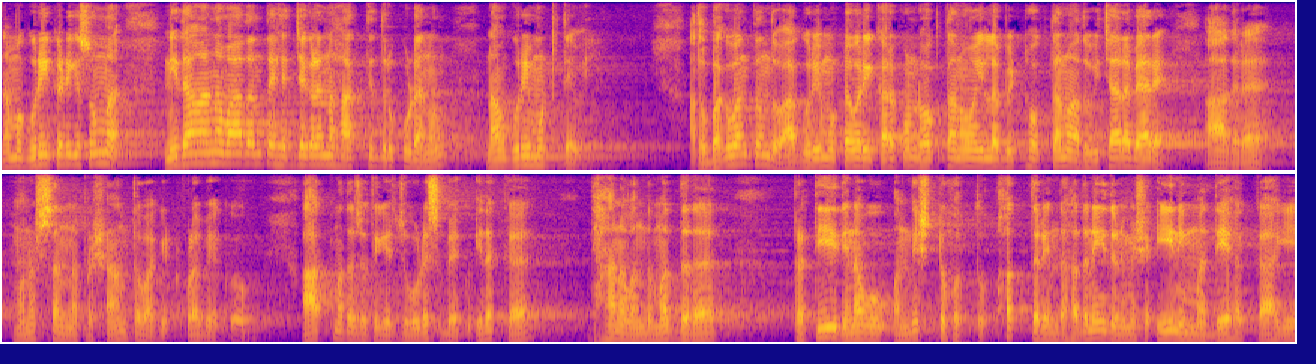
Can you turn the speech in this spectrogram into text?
ನಮ್ಮ ಗುರಿ ಕಡೆಗೆ ಸುಮ್ಮ ನಿಧಾನವಾದಂಥ ಹೆಜ್ಜೆಗಳನ್ನು ಹಾಕ್ತಿದ್ರು ಕೂಡ ನಾವು ಗುರಿ ಮುಟ್ತೇವೆ. ಅದು ಭಗವಂತಂದು, ಆ ಗುರಿ ಮುಟ್ಟವರಿಗೆ ಕರ್ಕೊಂಡು ಹೋಗ್ತಾನೋ ಇಲ್ಲ ಬಿಟ್ಟು ಹೋಗ್ತಾನೋ ಅದು ವಿಚಾರ ಬೇರೆ. ಆದರೆ ಮನಸ್ಸನ್ನು ಪ್ರಶಾಂತವಾಗಿ ಇಟ್ಕೊಳ್ಬೇಕು ಆತ್ಮದ ಜೊತೆಗೆ ಜೋಡಿಸಬೇಕು. ಇದಕ್ಕೆ ಧ್ಯಾನ ಒಂದು ಮದ್ದದ ಪ್ರತಿ ದಿನವೂ ಒಂದಿಷ್ಟು ಹೊತ್ತು. ಹತ್ತರಿಂದ ಹದಿನೈದು ನಿಮಿಷ ಈ ನಿಮ್ಮ ದೇಹಕ್ಕಾಗಿ,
